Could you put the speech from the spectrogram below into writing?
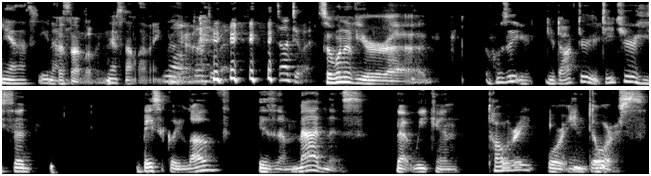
Yeah, that's you know. That's not loving. That's not loving. no, yeah. don't do it. Don't do it. So one of your uh, what was it your your doctor your teacher he said basically love is a madness that we can tolerate or endorse. Endorse.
